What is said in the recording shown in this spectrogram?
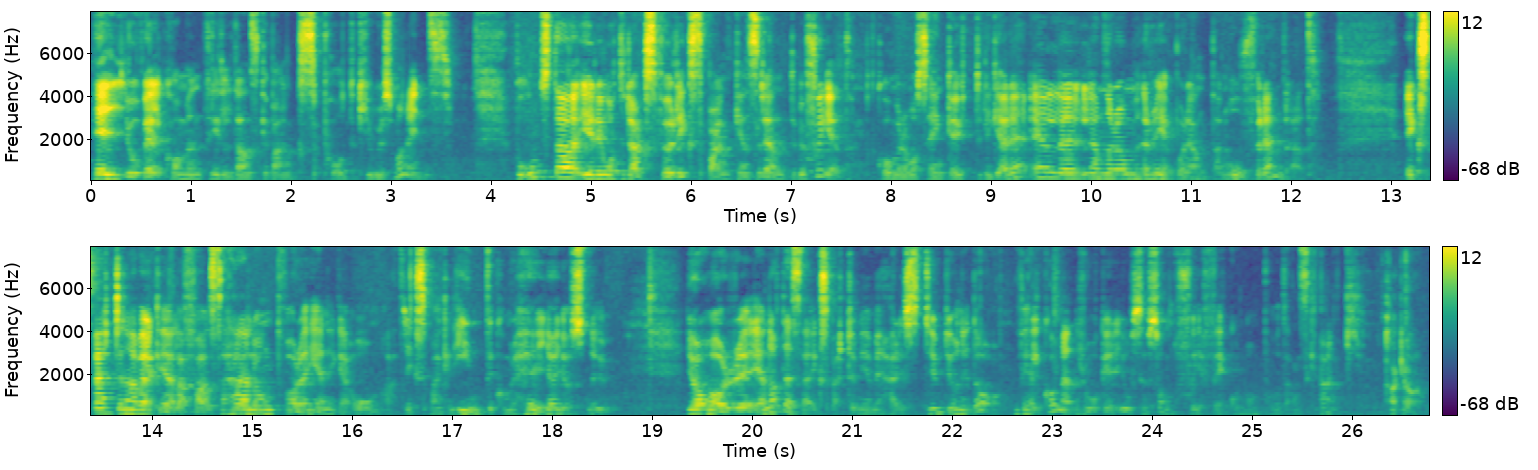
Hej och välkommen till Danske Banks podd Curious Minds. På onsdag är det åter dags för Riksbankens räntebesked. Kommer de att sänka ytterligare eller lämnar de reporäntan oförändrad? Experterna verkar i alla fall så här långt vara eniga om att Riksbanken inte kommer höja just nu. Jag har en av dessa experter med mig här i studion idag. Välkommen Roger Josefsson, chefekonom på Danske Bank. Tackar.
